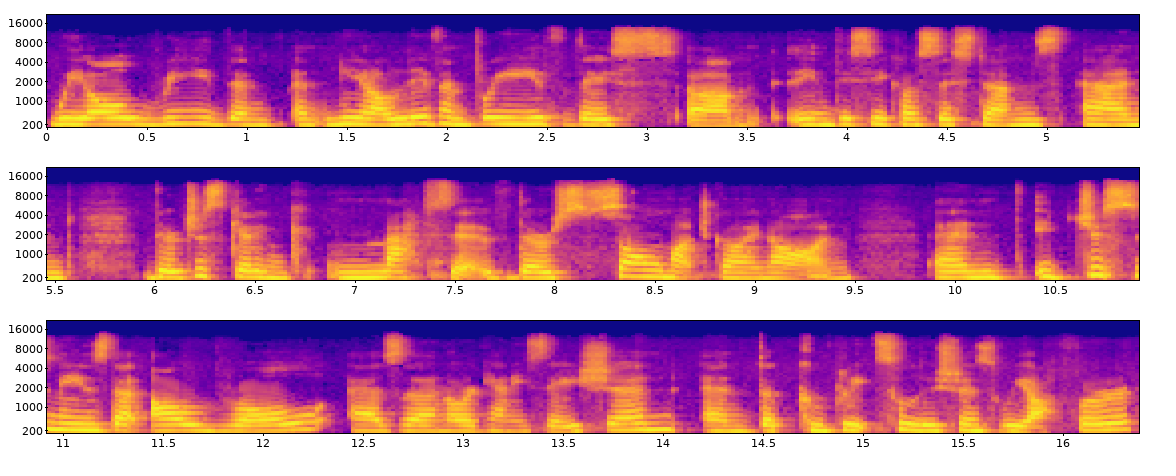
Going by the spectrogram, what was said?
We all read and, and you know live and breathe this um, in these ecosystems, and they're just getting massive. There's so much going on. And it just means that our role as an organization and the complete solutions we offer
